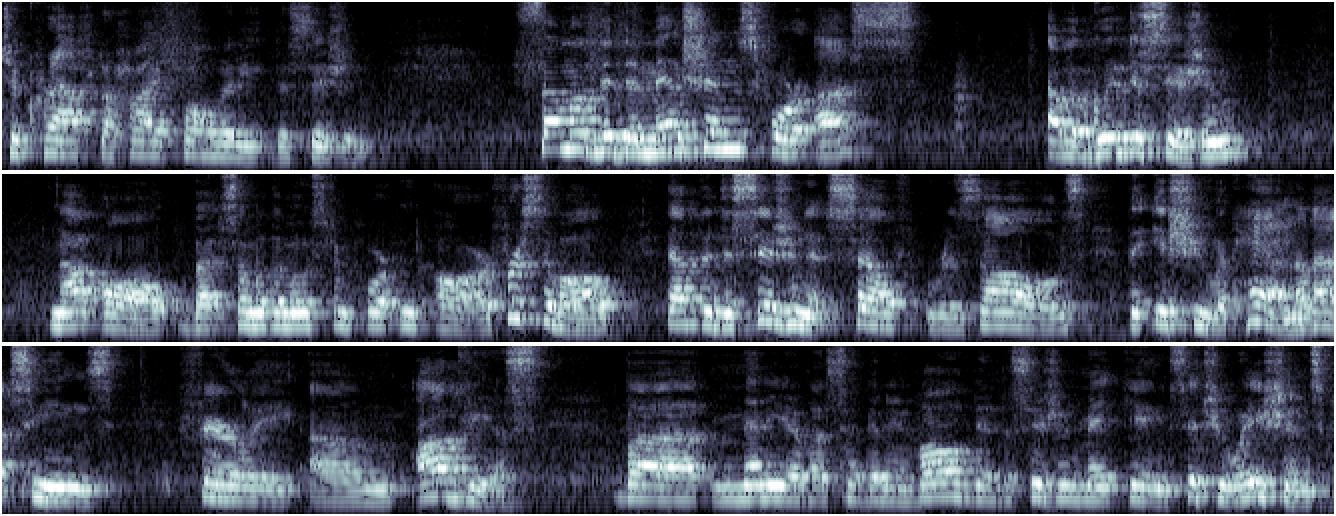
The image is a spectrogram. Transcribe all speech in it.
to craft a high quality decision. Some of the dimensions for us of a good decision, not all, but some of the most important are, first of all, that the decision itself resolves the issue at hand. Now that seems fairly um, obvious, but many of us have been involved in decision-making situations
